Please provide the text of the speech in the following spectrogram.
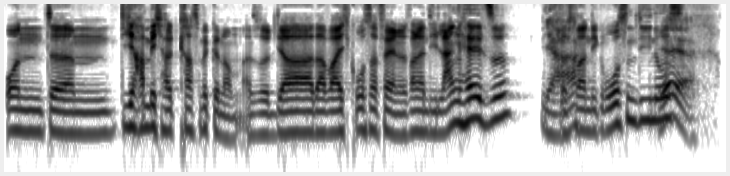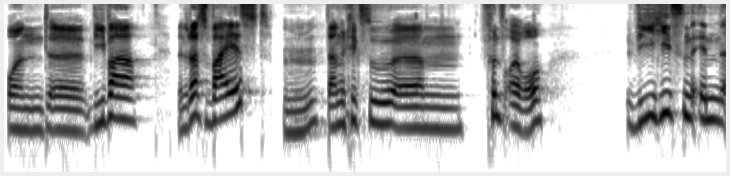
Und ähm, die haben mich halt krass mitgenommen. Also da, da war ich großer Fan. Das waren dann die Langhälse. Ja. Das waren die großen Dinos. Ja, ja. Und äh, wie war, wenn du das weißt, Mhm. dann kriegst du ähm, fünf Euro. Wie hießen in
